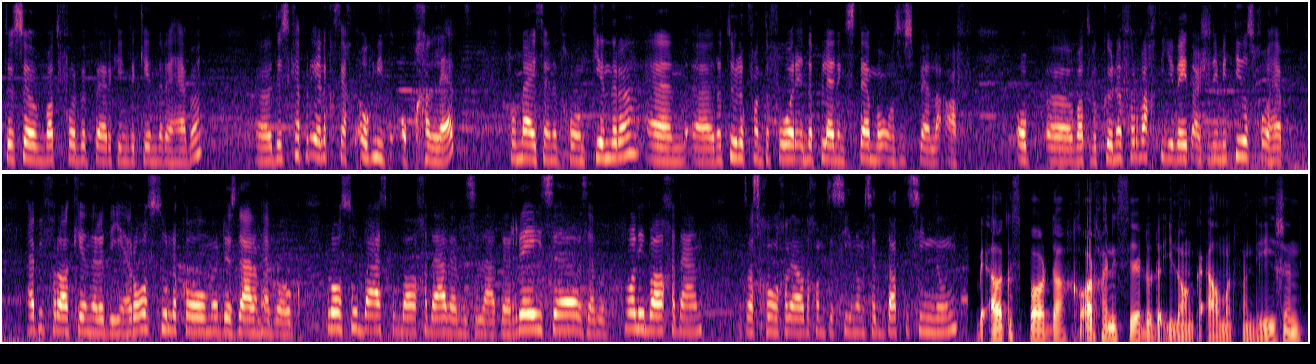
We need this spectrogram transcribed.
tussen wat voor beperking de kinderen hebben. Uh, dus ik heb er eerlijk gezegd ook niet op gelet. Voor mij zijn het gewoon kinderen. En uh, natuurlijk van tevoren in de planning stemmen onze spellen af op uh, wat we kunnen verwachten. Je weet als je een metielschool hebt, heb je vooral kinderen die in rolstoelen komen. Dus daarom hebben we ook rolstoelbasketbal gedaan. We hebben ze laten racen, we hebben volleybal gedaan. Het was gewoon geweldig om te zien, om ze dat te zien doen. Bij elke sportdag, georganiseerd door de Ilonka Elmond Foundation,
